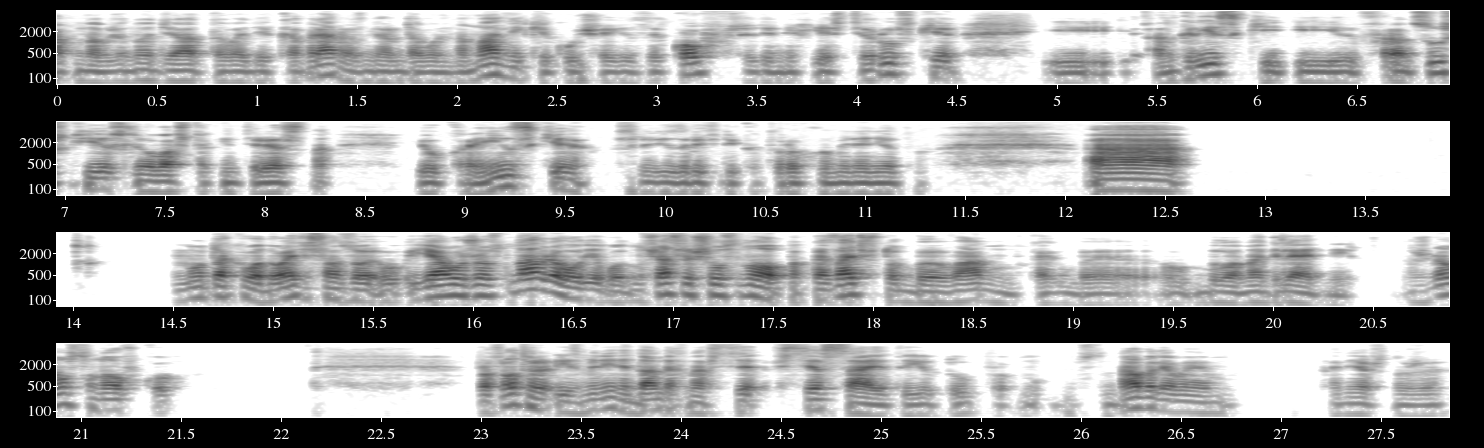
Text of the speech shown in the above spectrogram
обновлено 9 декабря, размер довольно маленький, куча языков, среди них есть и русский, и английский, и французский, если у вас так интересно, и украинский, среди зрителей которых у меня нету. А, ну так вот, давайте сразу. Я уже устанавливал его, но сейчас решил снова показать, чтобы вам как бы было наглядней. Жмем установку. Просмотр и изменение данных на все, все сайты YouTube. Устанавливаем, конечно же.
